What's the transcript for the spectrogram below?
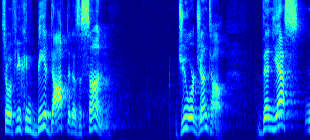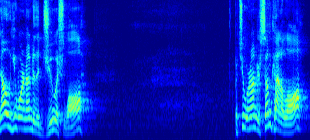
So if you can be adopted as a son, Jew or Gentile, then yes, no, you weren't under the Jewish law, but you were under some kind of law.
